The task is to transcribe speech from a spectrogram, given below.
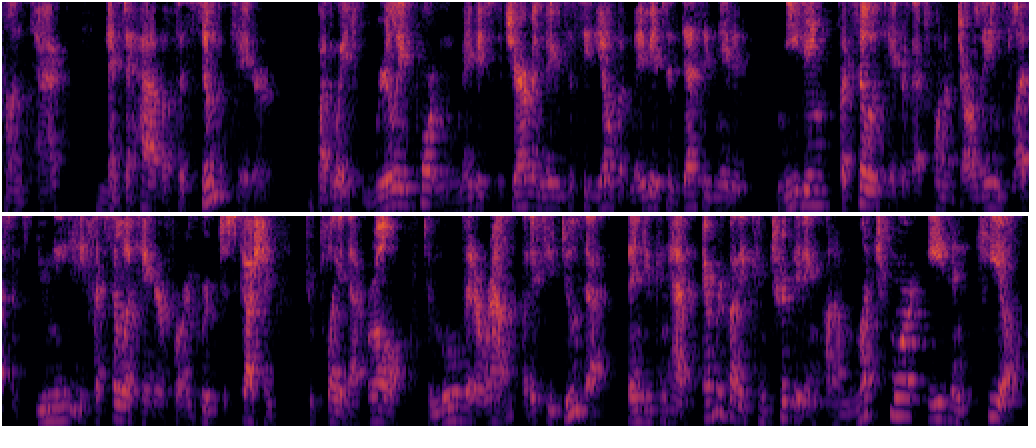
contact mm-hmm. and to have a facilitator. By the way, it's really important. Maybe it's the chairman, maybe it's the CEO, but maybe it's a designated meeting facilitator. That's one of Darleen's lessons. You need a facilitator for a group discussion to play that role, to move it around. But if you do that, then you can have everybody contributing on a much more even keel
